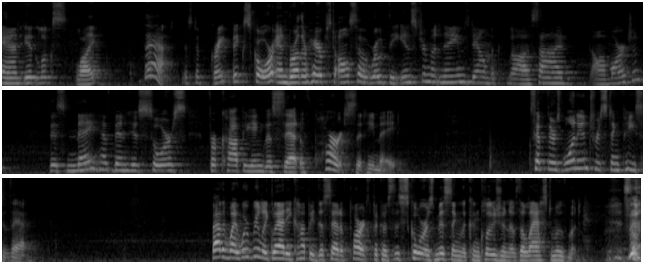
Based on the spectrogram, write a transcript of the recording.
and it looks like that. Just a great big score. And Brother Herbst also wrote the instrument names down the uh, side uh, margin. This may have been his source for copying the set of parts that he made. Except there's one interesting piece of that. By the way, we're really glad he copied the set of parts because this score is missing the conclusion of the last movement. So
